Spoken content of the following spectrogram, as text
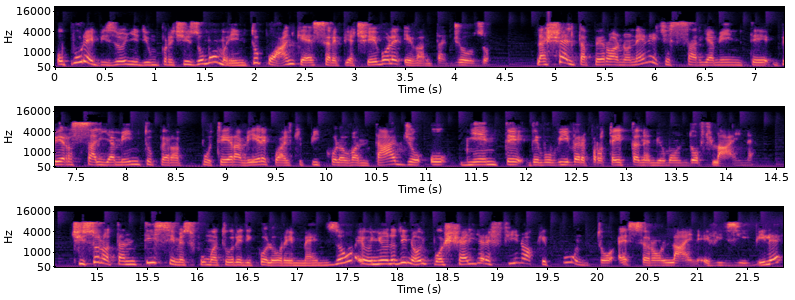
oppure ai bisogni di un preciso momento può anche essere piacevole e vantaggioso. La scelta però non è necessariamente bersagliamento per poter avere qualche piccolo vantaggio o niente, devo vivere protetta nel mio mondo offline. Ci sono tantissime sfumature di colore in mezzo e ognuno di noi può scegliere fino a che punto essere online e visibile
